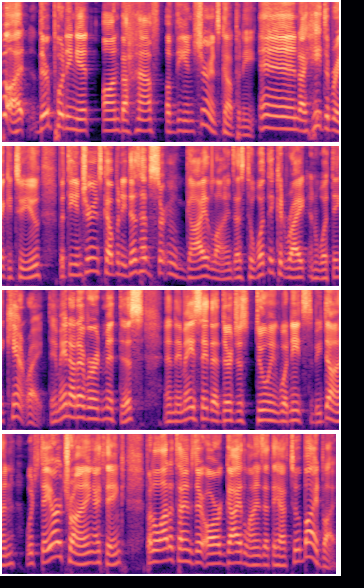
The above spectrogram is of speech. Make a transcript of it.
but they're putting it on behalf of the insurance company. And I hate to break it to you, but the insurance company does have certain guidelines as to what they could write and what they can't write. They may not ever admit this, and they may say that they're just doing what needs to be done, which they are trying, I think, but a lot of times there are guidelines that they have to abide by.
